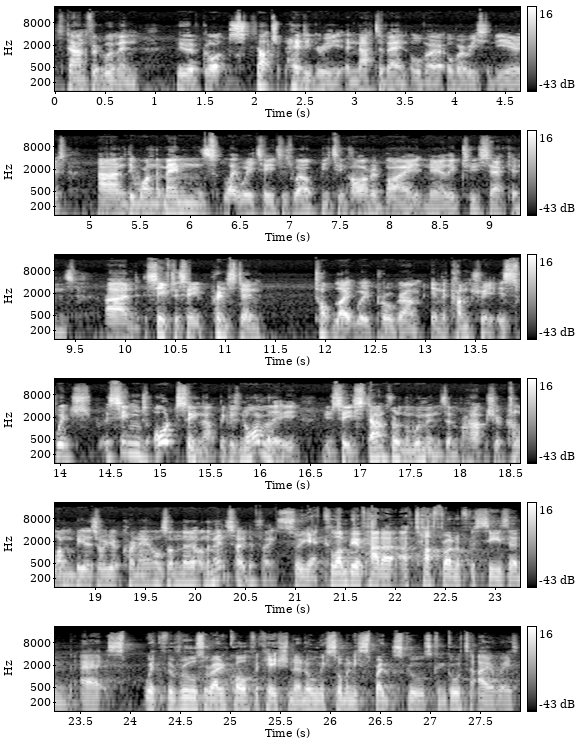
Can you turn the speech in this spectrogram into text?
Stanford women, who have got such pedigree in that event over over recent years and they won the men's lightweight eight as well, beating Harvard by nearly two seconds. And safe to say, Princeton, top lightweight program in the country. It's, which it seems odd saying that because normally you'd say Stanford on the women's and perhaps your Columbias or your Cornells on the on the men's side of things. So yeah, Columbia have had a, a tough run of the season uh, with the rules around qualification and only so many sprint schools can go to IRAs.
